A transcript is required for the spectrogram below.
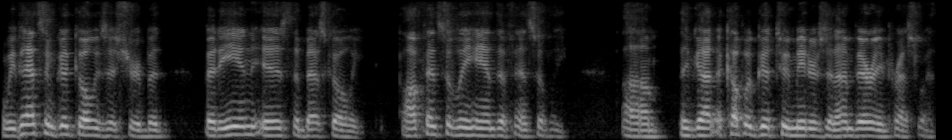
We've had some good goalies this year, but but Ian is the best goalie, offensively and defensively. Um, they've got a couple of good two meters that I'm very impressed with.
